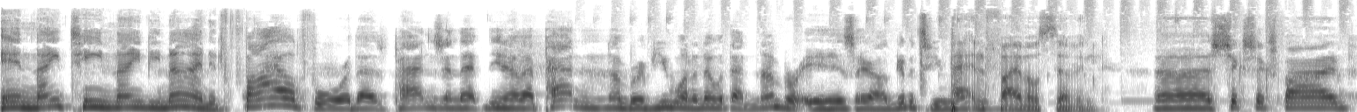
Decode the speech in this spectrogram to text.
in 1999. It filed for those patents and that, you know, that patent number, if you want to know what that number is, here, I'll give it to you. Patent 507. Uh, 665.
